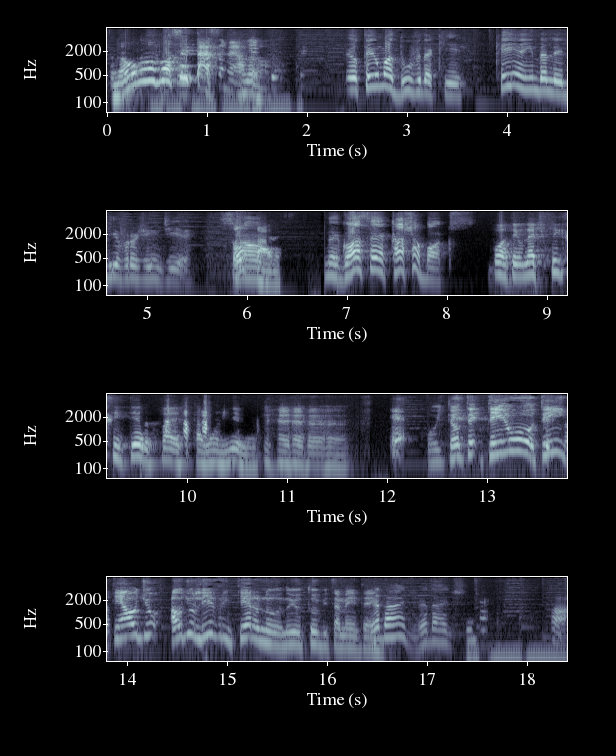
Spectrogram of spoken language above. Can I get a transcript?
Senão não vou aceitar essa merda, não. Eu tenho uma dúvida aqui. Quem ainda lê livro hoje em dia? Só cara. O negócio é caixa box. Pô, tem o Netflix inteiro que vai ficar lendo livro. É. Ou então tem, tem, o, tem, tem áudio, audiolivro inteiro no, no YouTube também, tem. Verdade, verdade. Ó,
